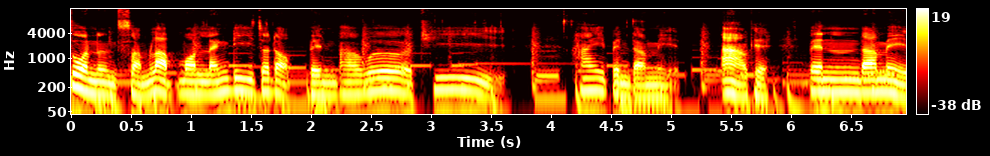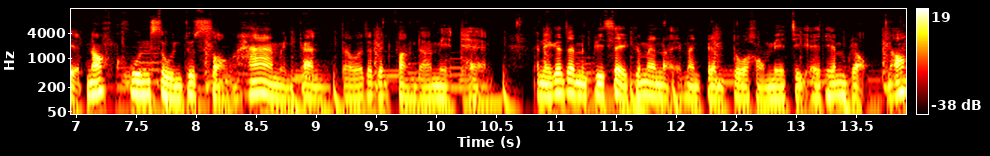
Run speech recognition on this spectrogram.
ส่วนสำหรับมอนแรงดีจะดรอปเป็น power ที่ให้เป็นดาเมจอ่าโอเค เป็นดาเมจเนาะคูณ 0.25 เหมือนกัน แต่ว่าจะเป็นฝั่งดาเมจแทน อันนี้ก็จะเป็นพิเศษขึ้นมาหน่อย มันเป็นตัวของ Magic Item Drop เนาะ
